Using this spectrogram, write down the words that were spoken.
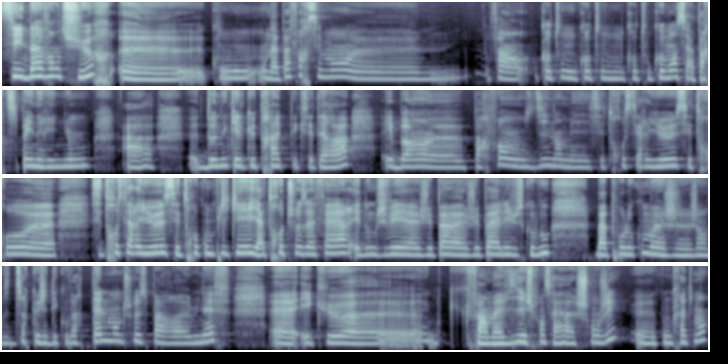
c'est une aventure qu'on n'a pas forcément enfin, quand on, quand, on, quand on commence à participer à une réunion, à donner quelques tracts, etc., et eh ben, euh, parfois on se dit non, mais c'est trop sérieux, c'est trop, euh, c'est trop sérieux, c'est trop compliqué, il y a trop de choses à faire, et donc je vais, je vais, pas, je vais pas aller jusqu'au bout. Bah, pour le coup, moi, j'ai envie de dire que j'ai découvert tellement de choses par euh, l'UNEF et que, enfin, ma vie, je pense, a changé concrètement.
